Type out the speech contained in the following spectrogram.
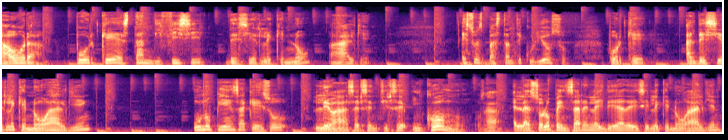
Ahora, ¿por qué es tan difícil decirle que no a alguien? Eso es bastante curioso, porque al decirle que no a alguien, uno piensa que eso le va a hacer sentirse incómodo. O sea, solo pensar en la idea de decirle que no a alguien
